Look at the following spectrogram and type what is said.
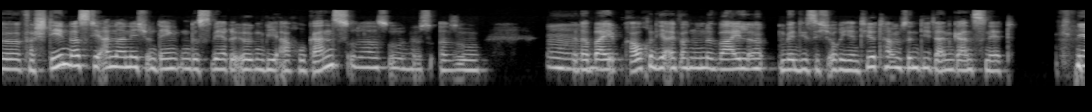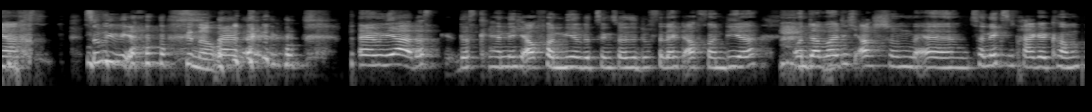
äh, verstehen das die anderen nicht und denken, das wäre irgendwie Arroganz oder so. Das, also Mhm. Dabei brauchen die einfach nur eine Weile. Und wenn die sich orientiert haben, sind die dann ganz nett. Ja, so wie wir. genau. ähm, ja, das, das kenne ich auch von mir, beziehungsweise du vielleicht auch von dir. Und da wollte ich auch schon äh, zur nächsten Frage kommen.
